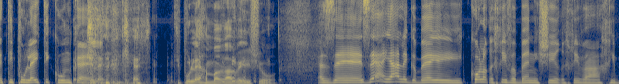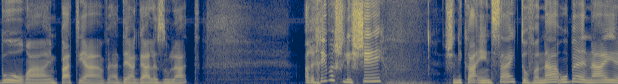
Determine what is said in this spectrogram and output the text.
לטיפולי תיקון כאלה. כן, טיפולי המרה ואישור. אז אה, זה היה לגבי כל הרכיב הבין-אישי, רכיב החיבור, האמפתיה והדאגה לזולת. הרכיב השלישי, שנקרא insight, תובנה, הוא בעיניי אה,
